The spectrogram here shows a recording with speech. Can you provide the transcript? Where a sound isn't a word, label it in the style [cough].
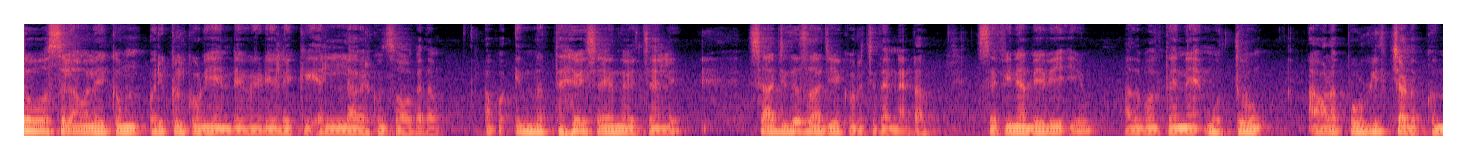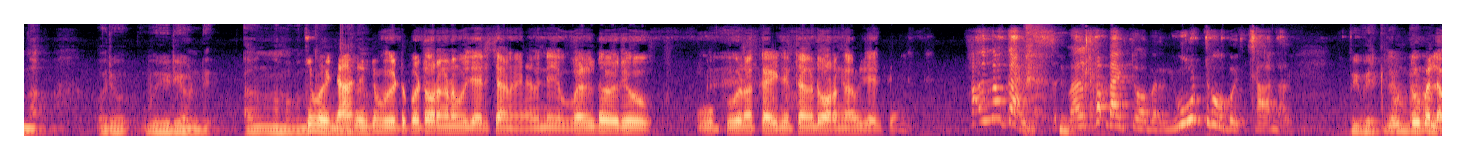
Hello അസ്സാം വലൈക്കും ഒരിക്കൽ കൂടി എന്റെ വീഡിയോയിലേക്ക് എല്ലാവർക്കും സ്വാഗതം. അപ്പോൾ ഇന്നത്തെ [laughs] വിഷയം എന്ന് വെച്ചാൽ സാജിദ സാജിയെക്കുറിച്ച് തന്നെ കേട്ടോ സെഫീന ബേബിയും അതുപോലെ തന്നെ മുത്തുവും അവളെ പൊള്ളിച്ചടുക്കുന്ന ഒരു വീഡിയോ ഉണ്ട്. അതൊന്നും നമുക്ക് ഞാൻ? ശരിക്കും വീട്ടിൽ പോയിട്ട് ഉറങ്ങണം വിചാരിച്ചാണ്. ഞാൻ പിന്നെ ഇവളുടെ ഒരു ഊപ്പുകൂടെ കഴിഞ്ഞിട്ട് അങ്ങോട്ട് ഉറങ്ങാൻ വിചാരിച്ചാണ്. Hello guys welcome back to our YouTube channel ഇവർക്ക് യൂട്യൂബ് അല്ല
